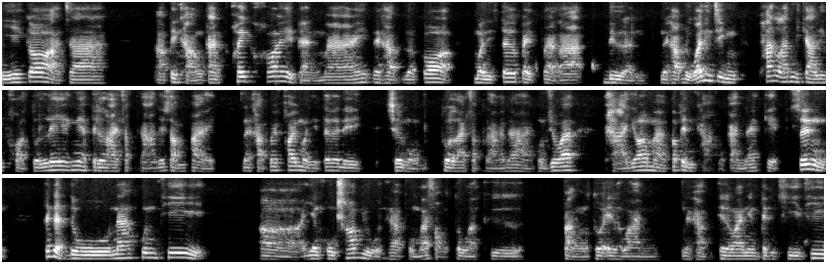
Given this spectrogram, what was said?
นี้ก็อาจจะเป็นขาของการค่อยๆแบ่งไม้นะครับ แล้วก็ มอนิเตอร์ไปแต่ละเดือนนะครับ หรือว่าจริงๆ ภาครัฐมีการ report ตัวเลขเนี่ยเป็นรายสัปดาห์ด้วยซ้ำไปนะครับ ค่อยๆมอนิเตอร์ในเชิงของตัวรายสัปดาห์ได้ ผมเชื่อว่าขาย่อมาก็เป็นขาของการแบ่งเก็บ ซึ่งถ้าเกิดดูหน้าหุ้นที่ยังคงชอบอยู่นะครับผมว่า 2 ตัวคือฝั่งตัวเอราวันนะครับเอราวันยังเป็น key ที่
